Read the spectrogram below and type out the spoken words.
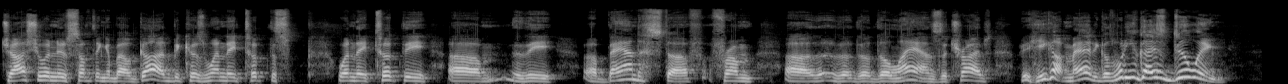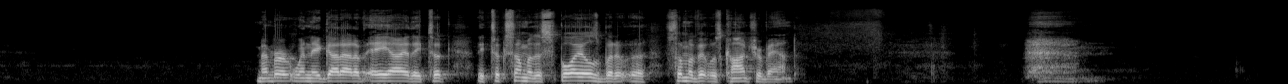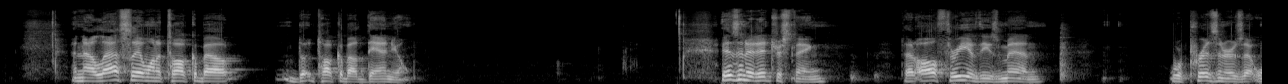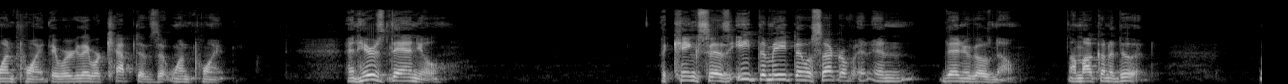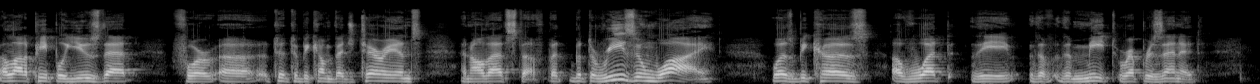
Joshua knew something about God because when they took the when they took the um, the uh, banned stuff from uh, the, the, the lands, the tribes, he got mad. He goes, "What are you guys doing?" Remember when they got out of Ai, they took they took some of the spoils, but it, uh, some of it was contraband. And now, lastly, I want to talk about talk about Daniel. Isn't it interesting that all three of these men were prisoners at one point? They were, they were captives at one point. And here's Daniel. The king says, Eat the meat that was sacrificed. And Daniel goes, No, I'm not going to do it. A lot of people use that for uh, to, to become vegetarians and all that stuff. But, but the reason why was because of what the, the, the meat represented.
